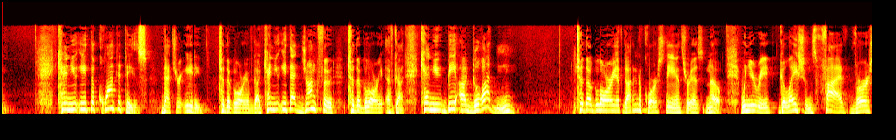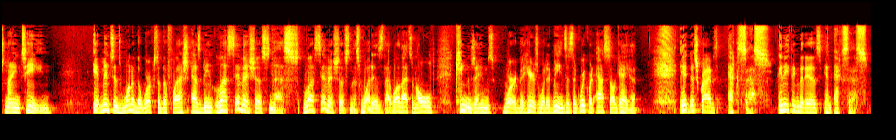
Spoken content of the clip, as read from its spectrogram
Can you eat the quantities that you're eating to the glory of God? Can you eat that junk food to the glory of God? Can you be a glutton to the glory of God? And of course, the answer is no. When you read Galatians 5, verse 19, it mentions one of the works of the flesh as being lasciviousness. Lasciviousness. What is that? Well, that's an old King James word, but here's what it means. It's the Greek word aselgeia. It describes excess, anything that is in excess.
